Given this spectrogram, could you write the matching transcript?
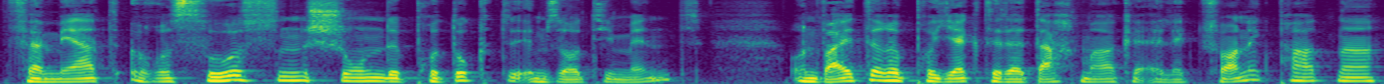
vermehrt ressourcenschonende Produkte im Sortiment und weitere Projekte der Dachmarke Electronic Partner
